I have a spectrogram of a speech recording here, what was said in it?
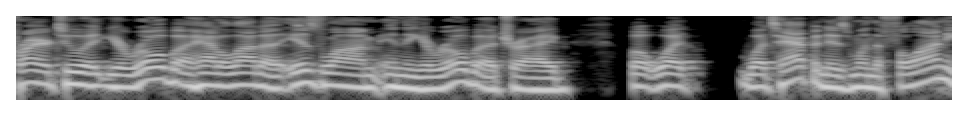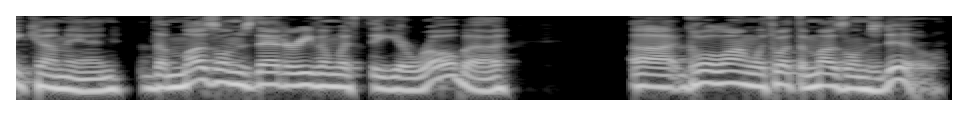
Prior to it, Yoruba had a lot of Islam in the Yoruba tribe. But what what's happened is when the Fulani come in, the Muslims that are even with the Yoruba uh, go along with what the Muslims do.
